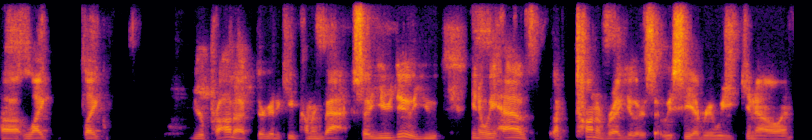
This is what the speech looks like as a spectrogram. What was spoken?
uh, like like your product, they're going to keep coming back. So you do you you know we have a ton of regulars that we see every week, you know, and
